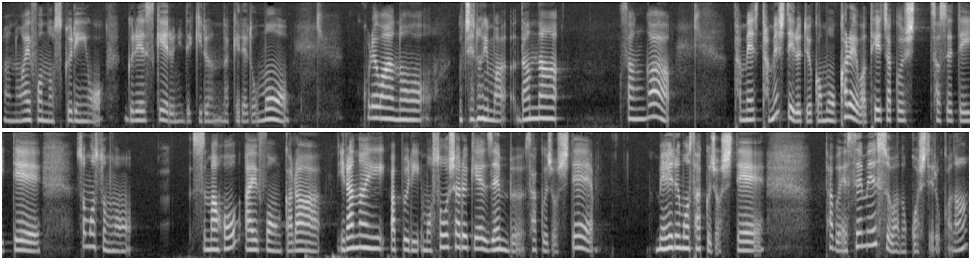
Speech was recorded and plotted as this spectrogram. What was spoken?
あの iPhone のスクリーンをグレースケールにできるんだけれどもこれはあのうちの今旦那さんが試しているというかもう彼は定着させていてそもそもスマホ iPhone からいらないアプリもうソーシャル系全部削除してメールも削除して多分 SMS は残してるかな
